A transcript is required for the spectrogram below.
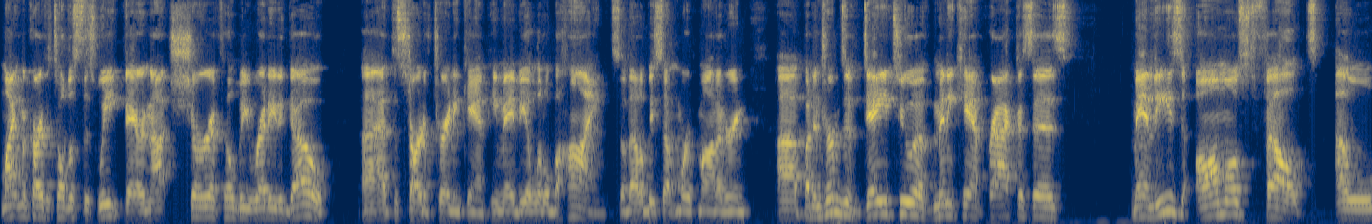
Mike McCarthy told us this week they are not sure if he'll be ready to go uh, at the start of training camp. He may be a little behind, so that'll be something worth monitoring. Uh, but in terms of day two of minicamp practices, man, these almost felt a,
